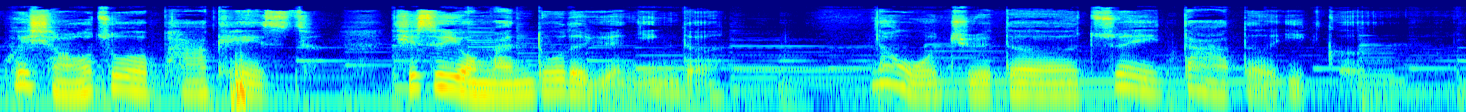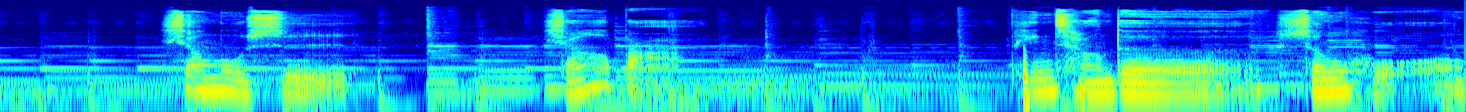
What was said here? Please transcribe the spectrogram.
会想要做 podcast，其实有蛮多的原因的。那我觉得最大的一个。项目是想要把平常的生活、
